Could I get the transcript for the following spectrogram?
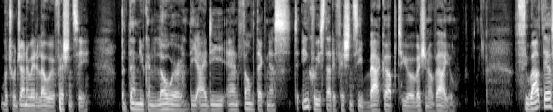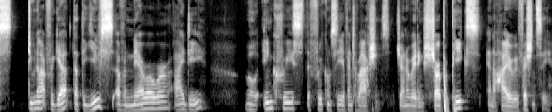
which will generate a lower efficiency, but then you can lower the ID and film thickness to increase that efficiency back up to your original value. Throughout this, do not forget that the use of a narrower ID will increase the frequency of interactions, generating sharper peaks and a higher efficiency.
